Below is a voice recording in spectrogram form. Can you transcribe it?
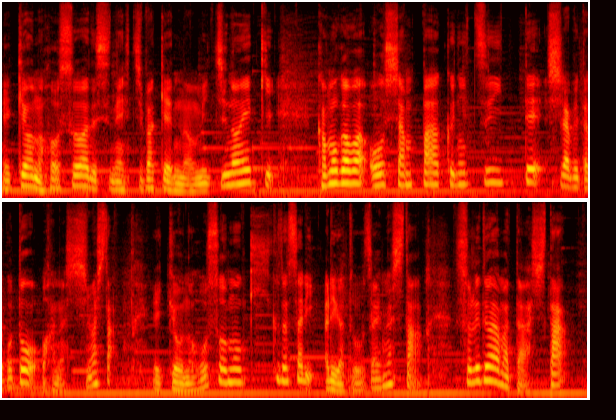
え今日の放送はですね千葉県の道の駅鴨川オーシャンパークについて調べたことをお話ししました。え今日の放送もお聴きくださりありがとうございました。それではまた明日。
